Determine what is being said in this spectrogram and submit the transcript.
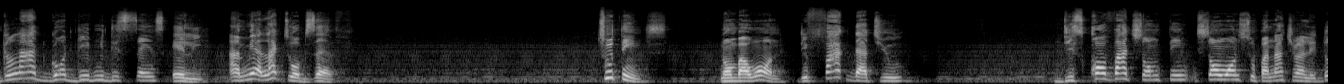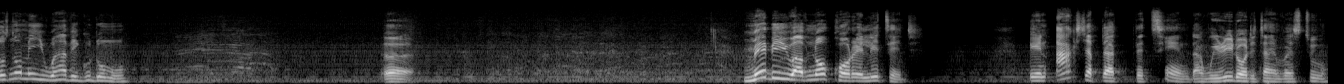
glad God gave me this sense early. I me, I like to observe. Two things. Number one, the fact that you discovered something, someone supernaturally, does not mean you will have a good homo. Uh, maybe you have not correlated in Acts chapter 13, that we read all the time, verse 2,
